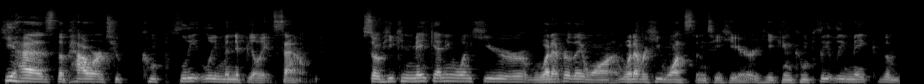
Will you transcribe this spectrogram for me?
he has the power to completely manipulate sound. So he can make anyone hear whatever they want, whatever he wants them to hear. He can completely make the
